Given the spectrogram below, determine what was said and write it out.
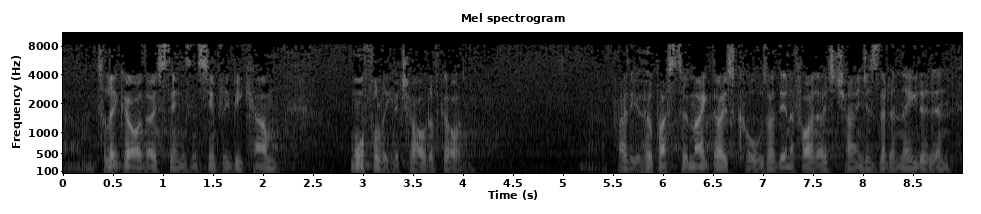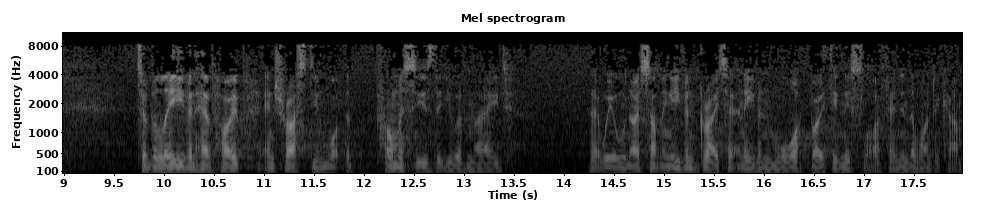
Um, to let go of those things and simply become more fully a child of God. Pray that you help us to make those calls, identify those changes that are needed and to believe and have hope and trust in what the promise is that you have made, that we will know something even greater and even more, both in this life and in the one to come.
